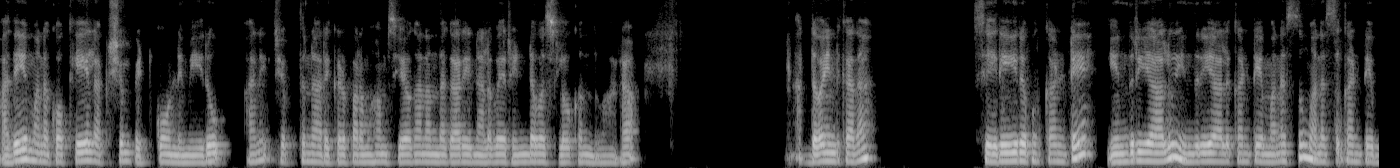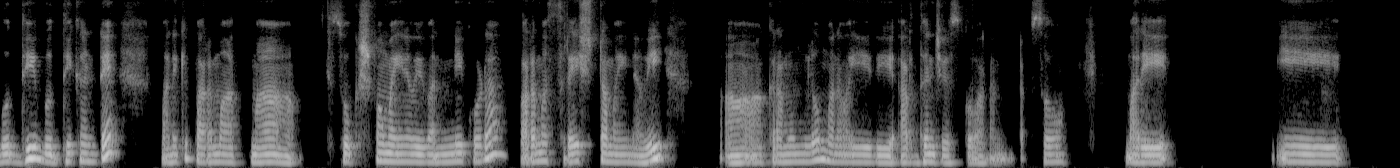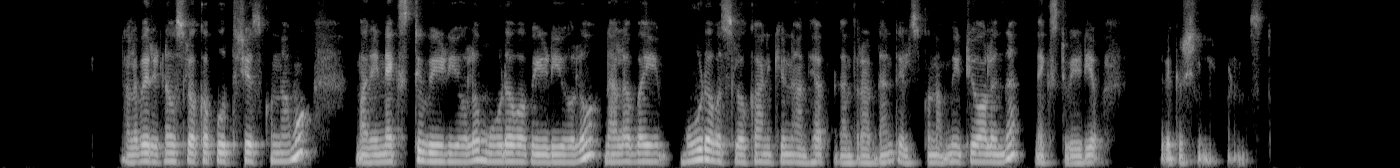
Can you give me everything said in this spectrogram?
అదే మనకు ఒకే లక్ష్యం పెట్టుకోండి మీరు అని చెప్తున్నారు ఇక్కడ పరమహంస యోగానంద గారి 42వ శ్లోకం ద్వారా. అర్థమైంది కదా! శరీరము కంటే ఇంద్రియాలు, ఇంద్రియాల కంటే మనస్సు, మనస్సు కంటే బుద్ధి, బుద్ధి కంటే మనకి పరమాత్మ. సూక్ష్మమైనవి ఇవన్నీ కూడా పరమశ్రేష్టమైనవి ఆ క్రమంలో మనం ఇది అర్థం చేసుకోవాలన్నమాట సో, మరి ఈ 42వ శ్లోక పూర్తి చేసుకున్నాము. మరి నెక్స్ట్ వీడియోలో మూడవ వీడియోలో నలభై మూడవ శ్లోకానికి ఉన్న ఆధ్యాత్మిక అంతరార్థాన్ని తెలుసుకున్నాం meet you all in the next video Srikrishna నమస్తే.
